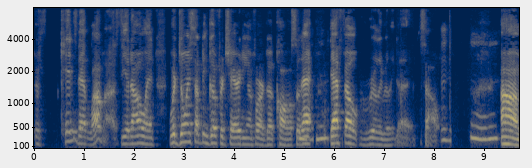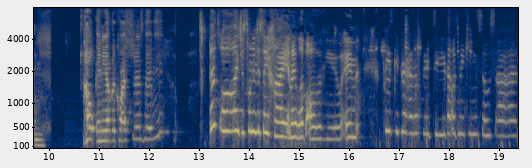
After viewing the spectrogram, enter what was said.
there's kids that love us, you know, and we're doing something good for charity and for a good cause. So that Mhm. that felt really really good. So, Mhm. um, hope any other questions, baby? That's all. I just wanted to say hi, and I love all of you. And please keep your head up, Big D. That was making me so sad.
